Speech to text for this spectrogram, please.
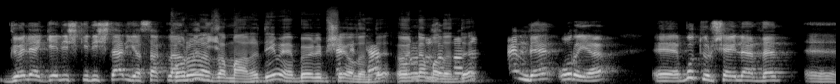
Göle geliş gidişler yasaklandı. Korona diye. zamanı değil mi? Böyle bir şey Evet, hem alındı. korona Önlem zamanı alındı. Hem de oraya e, bu tür şeylerle e,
